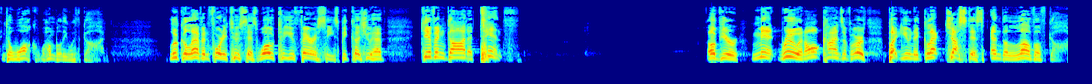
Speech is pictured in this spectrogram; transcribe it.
and to walk humbly with God. Luke 11, 42 says, Woe to you Pharisees, because you have given God a tenth of your mint, rue, and all kinds of earth, but you neglect justice and the love of God.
